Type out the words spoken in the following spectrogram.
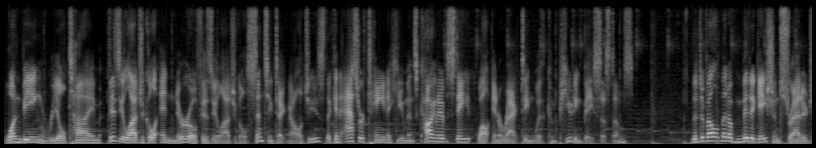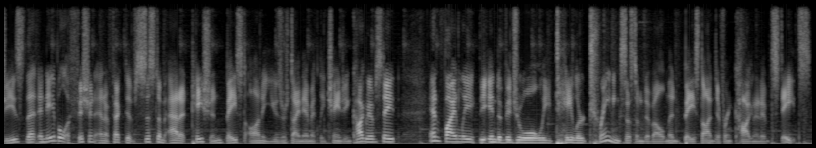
one being real time, physiological, and neurophysiological sensing technologies that can ascertain a human's cognitive state while interacting with computing based systems. The development of mitigation strategies that enable efficient and effective system adaptation based on a user's dynamically changing cognitive state. And finally, the individually tailored training system development based on different cognitive states.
